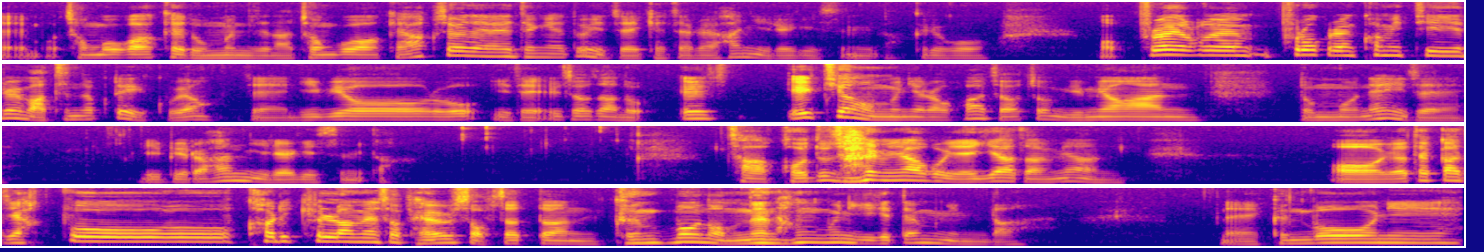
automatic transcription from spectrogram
이제 뭐 정보과학회 논문지나 정보과학회 학술대회 등에도 이제 게재를 한 이력이 있습니다. 그리고 뭐 프로그램 프로그램 커미티를 맡은 적도 있고요. 이제 리뷰어로 이제 일저자 노, 1, 1티어 논문이라고 하죠. 좀 유명한 논문에 이제 리뷰를 한 이력이 있습니다. 자, 거두절미하고 얘기하자면 어, 여태까지 학부 커리큘럼에서 배울 수 없었던 근본 없는 학문이기 때문입니다. 네, 근본이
